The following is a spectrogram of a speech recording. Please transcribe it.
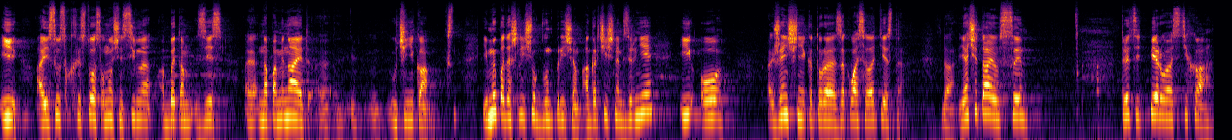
И а Иисус Христос, Он очень сильно об этом здесь э, напоминает э, ученикам. И мы подошли еще к двум притчам о горчичном зерне и о женщине, которая заквасила тесто. Да. Я читаю с 31 стиха.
